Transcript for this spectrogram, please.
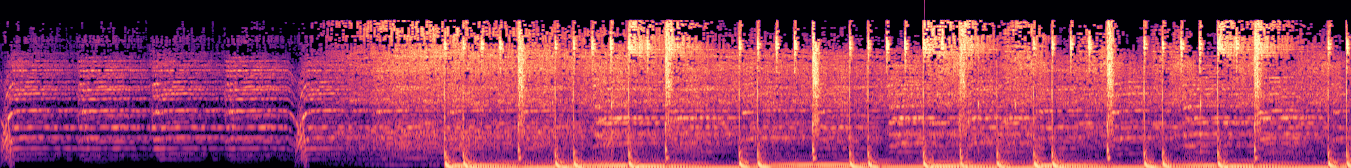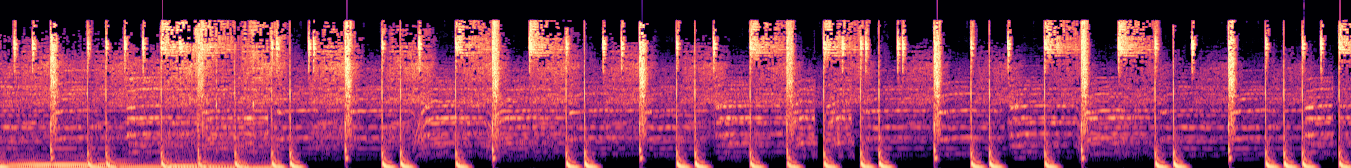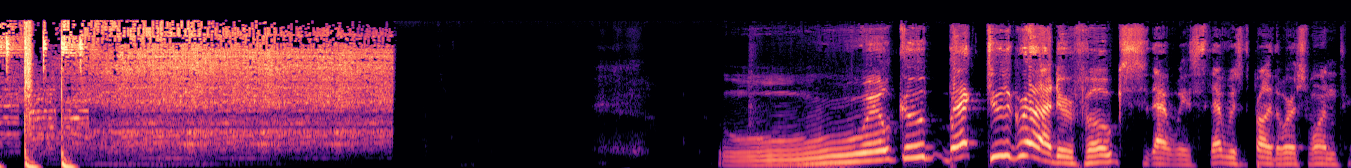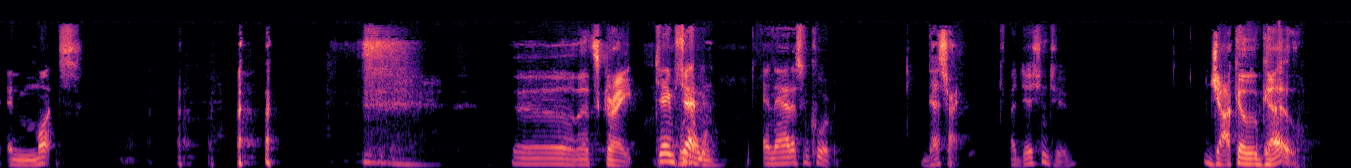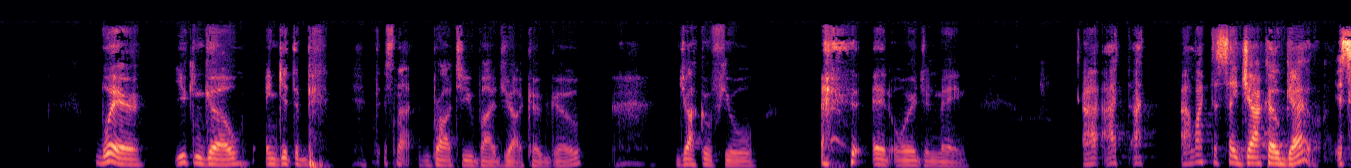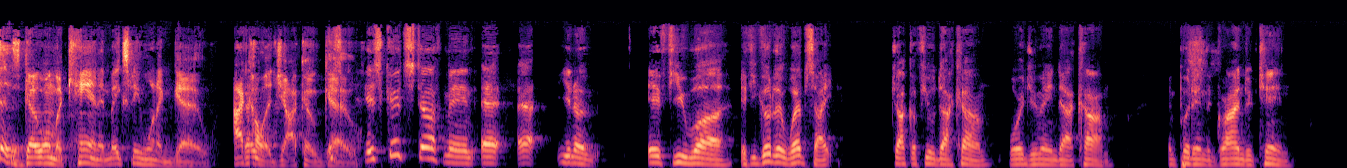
Welcome folks. That was that was probably the worst one in months. Oh, that's great. James Chapman and Addison Corbin. That's right. Addition to Jocko Go. where you can go and get the. It's not brought to you by Jocko Go, Jocko Fuel, and Origin Maine. I, I, I, I like to say Jocko Go. It says go on the can. It makes me want to go. I call it Jocko Go. It's good stuff, man. Uh, uh, you know, if you uh if you go to their website, jockofuel.com, originmaine.com, and put in the grinder 10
